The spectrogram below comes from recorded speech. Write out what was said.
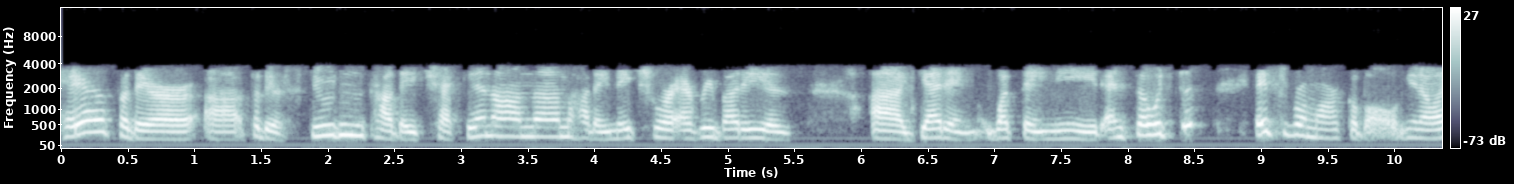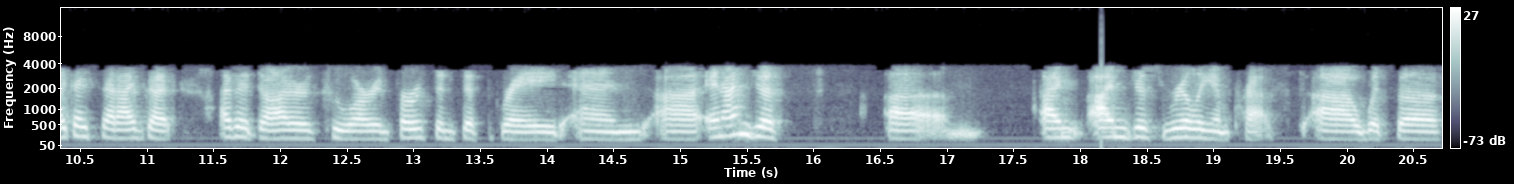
care for their, uh, for their students, how they check in on them, how they make sure everybody is, uh, getting what they need. And so it's just, it's remarkable. You know, like I said, I've got, I've got daughters who are in first and fifth grade and, uh, and I'm just, um, I'm I'm just really impressed uh, with the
